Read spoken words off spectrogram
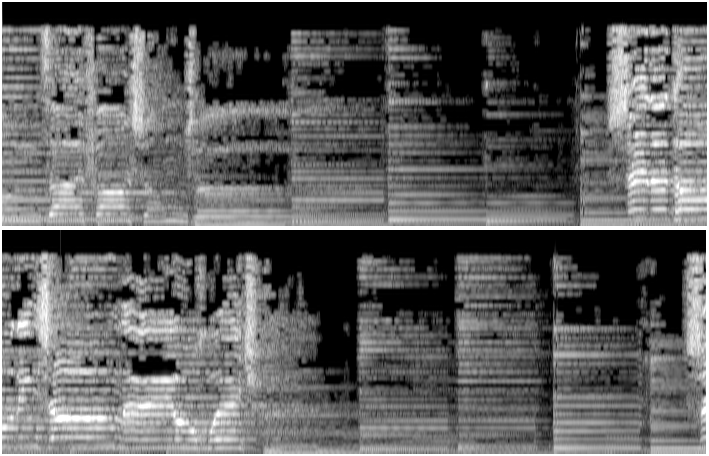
正在发生着。谁的头顶上没有灰尘？谁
